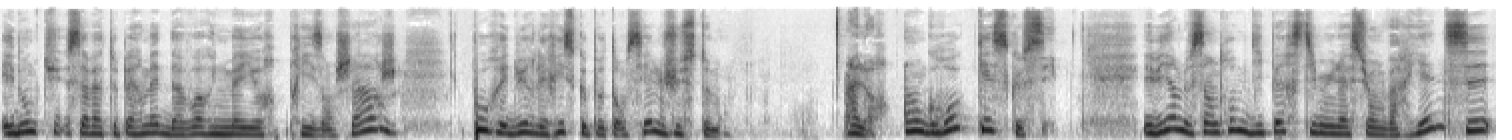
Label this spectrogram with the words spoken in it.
et donc ça va te permettre d'avoir une meilleure prise en charge pour réduire les risques potentiels justement. Alors, en gros, qu'est-ce que c'est? Eh bien, le syndrome d'hyperstimulation ovarienne, c'est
